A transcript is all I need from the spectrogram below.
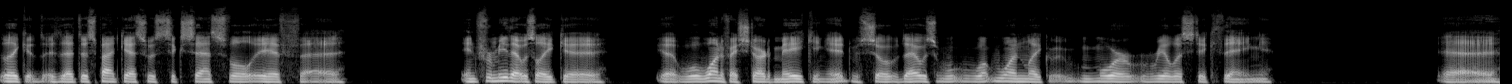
like that this podcast was successful if, uh, and for me, that was like, uh, uh, well, one, if I started making it, so that was one like more realistic thing. Uh,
